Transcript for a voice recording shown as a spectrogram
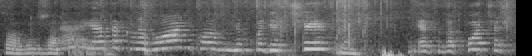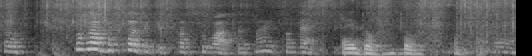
все, я вже. А я так легонько, не ходячи, як захочеш, то могла би теж підпасувати, знаєш, одесі. Та йду, йду. Давай.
